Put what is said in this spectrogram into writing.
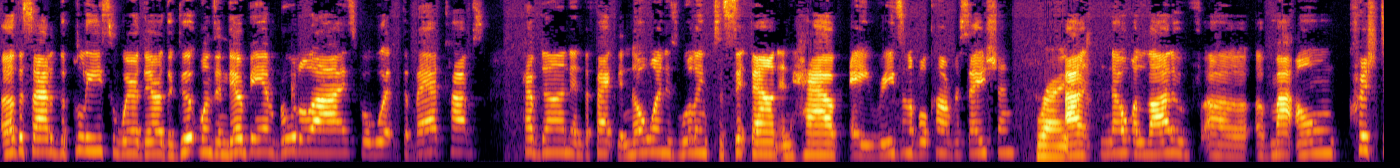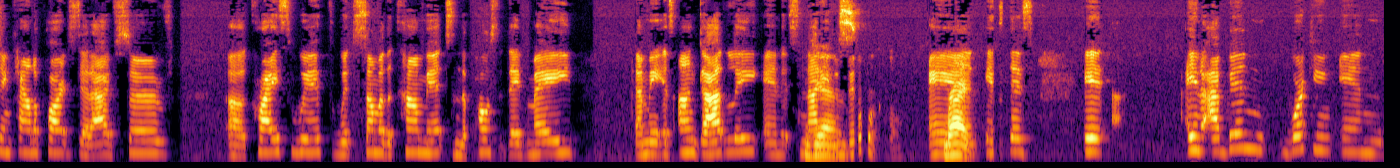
other side of the police where they're the good ones and they're being brutalized for what the bad cops have done and the fact that no one is willing to sit down and have a reasonable conversation. right? I know a lot of uh, of my own Christian counterparts that I've served uh, Christ with, with some of the comments and the posts that they've made. I mean, it's ungodly and it's not Yes. even biblical. And Right. it's just it. You know, I've been working in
